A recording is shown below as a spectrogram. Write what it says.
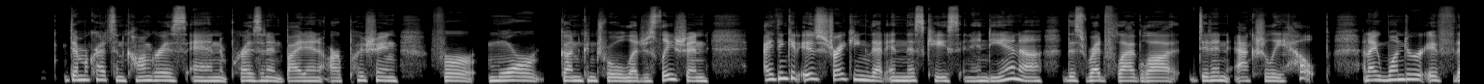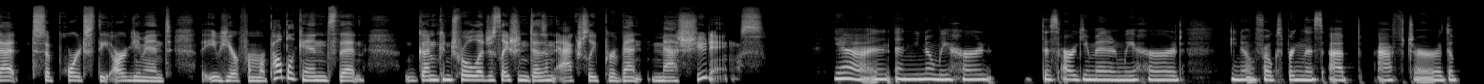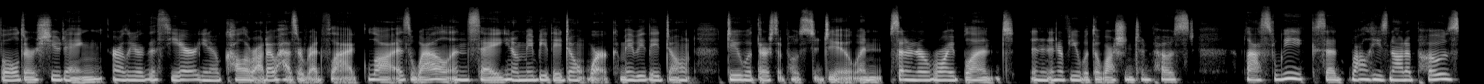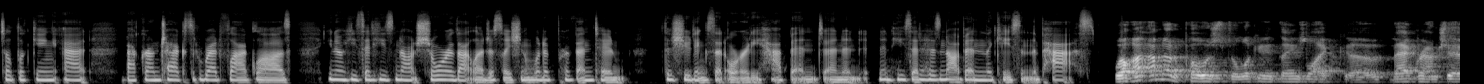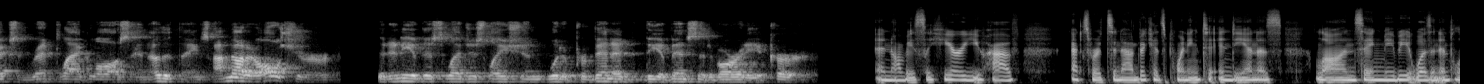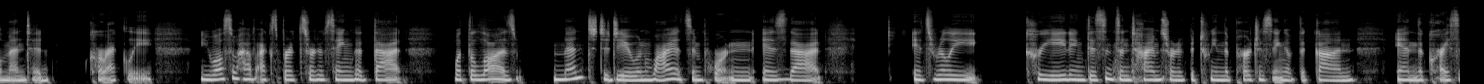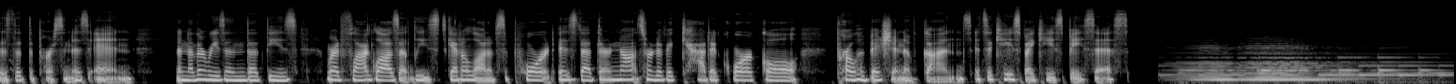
Democrats in Congress and President Biden are pushing for more gun control legislation, I think it is striking that in this case in Indiana, this red flag law didn't actually help. And I wonder if that supports the argument that you hear from Republicans that gun control legislation doesn't actually prevent mass shootings. Yeah. And, and you know, we heard this argument and we heard you know, folks bring this up after the Boulder shooting earlier this year. You know, Colorado has a red flag law as well, and say, you know, maybe they don't work. Maybe they don't do what they're supposed to do. And Senator Roy Blunt, in an interview with the Washington Post last week, said while he's not opposed to looking at background checks and red flag laws, you know, he said he's not sure that legislation would have prevented the shootings that already happened. And, and and he said it has not been the case in the past. Well, I, am not opposed to looking at things like uh, background checks and red flag laws and other things. I'm not at all sure that any of this legislation would have prevented the events that have already occurred. And obviously, here you have experts and advocates pointing to Indiana's law and saying maybe it wasn't implemented correctly. You also have experts sort of saying that that what the law is meant to do and why it's important is that it's really creating distance and time sort of between the purchasing of the gun and the crisis that the person is in. Another reason that these red flag laws at least get a lot of support is that they're not sort of a categorical prohibition of guns. It's a case by case basis.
